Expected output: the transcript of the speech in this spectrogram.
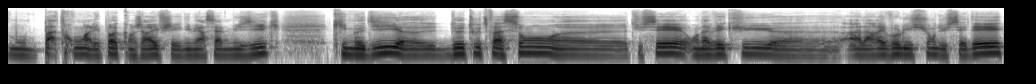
mon patron à l'époque, quand j'arrive chez Universal Music, qui me dit, euh, de toute façon, euh, tu sais, on a vécu euh, à la révolution du CD,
